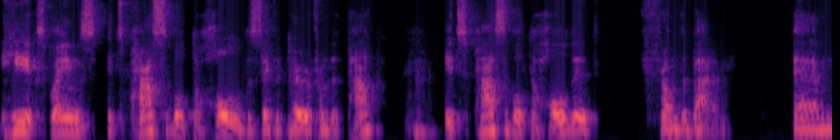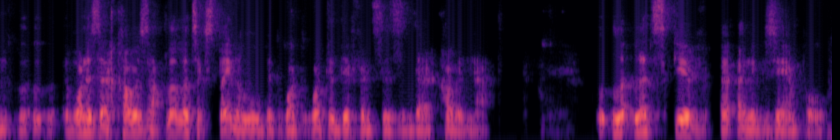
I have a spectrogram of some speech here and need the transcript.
he explains it's possible to hold the Sefer Torah from the top, it's possible to hold it from the bottom. Um, one is their covers not. Let's explain a little bit what, what the difference is in their cover not. Let's give an example.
